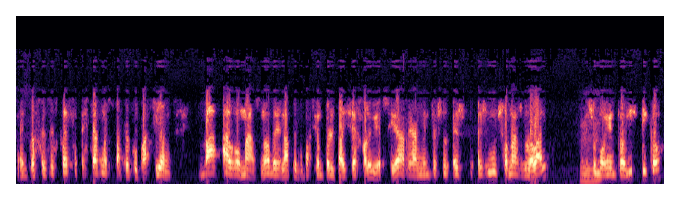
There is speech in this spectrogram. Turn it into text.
Entonces esta es, esta es nuestra preocupación. Va algo más ¿no? de la preocupación por el paisaje o la diversidad. Realmente es, es, es mucho más global, es un movimiento holístico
